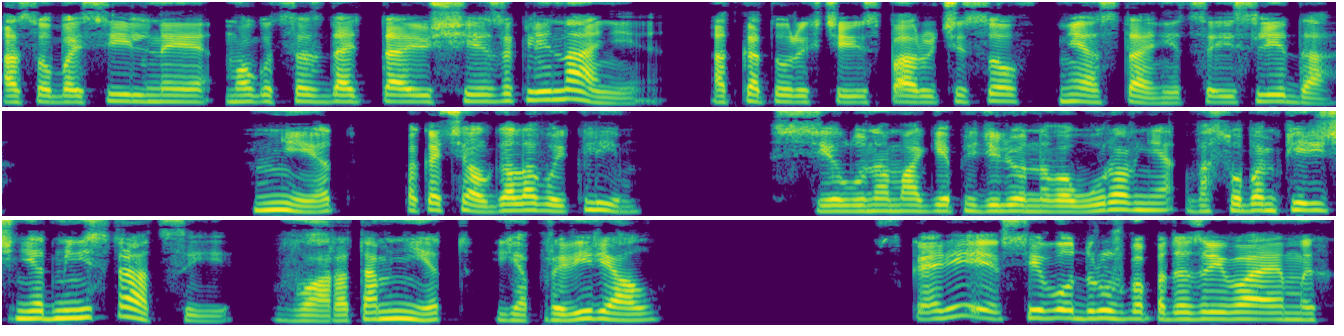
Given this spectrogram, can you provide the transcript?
Особо сильные могут создать тающие заклинания, от которых через пару часов не останется и следа. Нет, покачал головой Клим. Силу на магии определенного уровня в особом перечне администрации. Вара там нет, я проверял. Скорее всего, дружба подозреваемых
